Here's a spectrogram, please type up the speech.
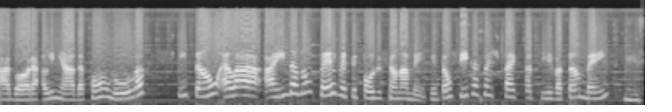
agora alinhada com Lula então, ela ainda não teve esse posicionamento. Então, fica essa expectativa também Isso.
